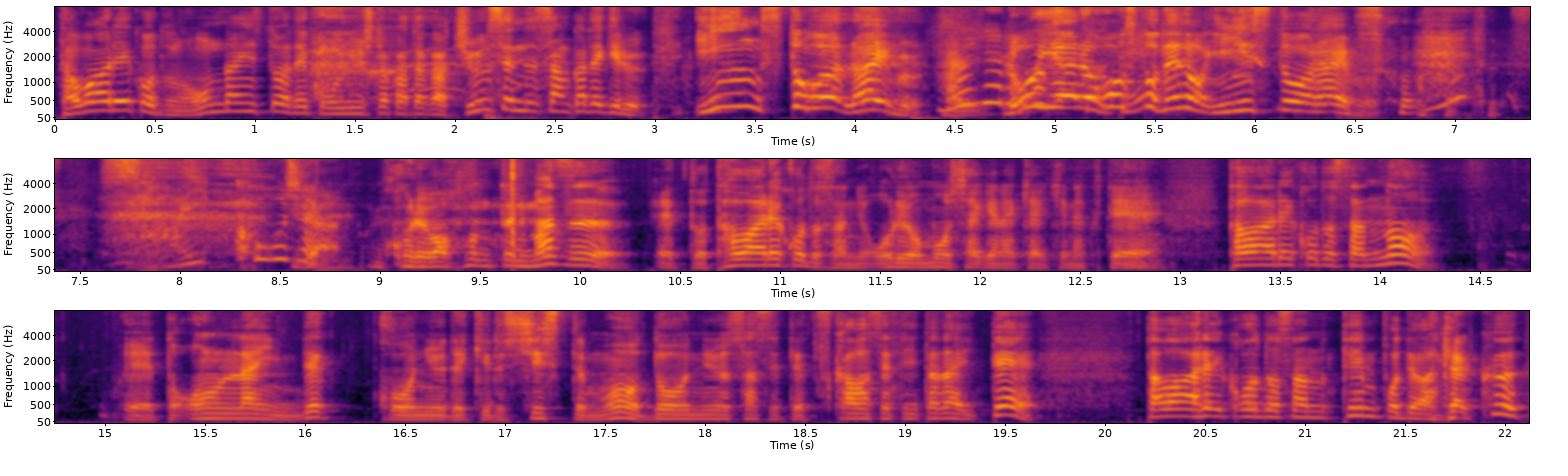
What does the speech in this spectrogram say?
タワーレコードのオンラインストアで購入した方が抽選で参加できるインストアライブ、ロイヤルホストでのインストアライブ。最高じゃないいや。これは本当にまず、えっと、タワーレコードさんにお礼を申し上げなきゃいけなくて、ええタワーレコードさんの、えっと、オンラインで購入できるシステムを導入させて使わせていただいてタワーレコードさんの店舗ではなく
